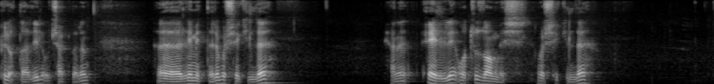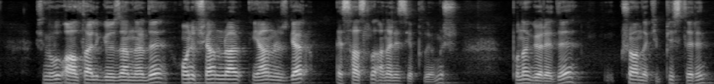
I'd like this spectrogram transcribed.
pilotlar değil uçakların e, limitleri bu şekilde. Yani 50, 30, 15 o şekilde. Şimdi bu 6 aylık gözlemlerde 13 yan, yan rüzgar esaslı analiz yapılıyormuş. Buna göre de şu andaki pistlerin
